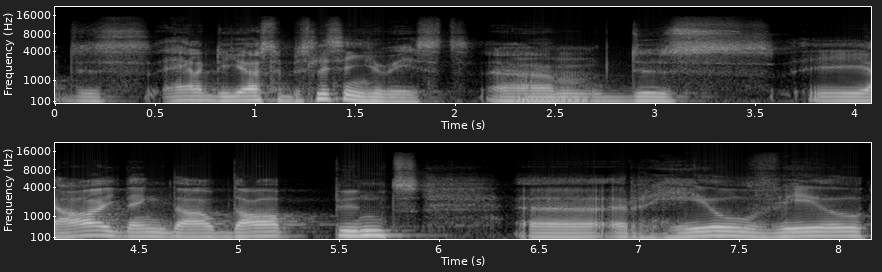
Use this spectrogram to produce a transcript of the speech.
het is eigenlijk de juiste beslissing geweest. Um, dus ja, ik denk dat op dat punt uh, er heel veel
